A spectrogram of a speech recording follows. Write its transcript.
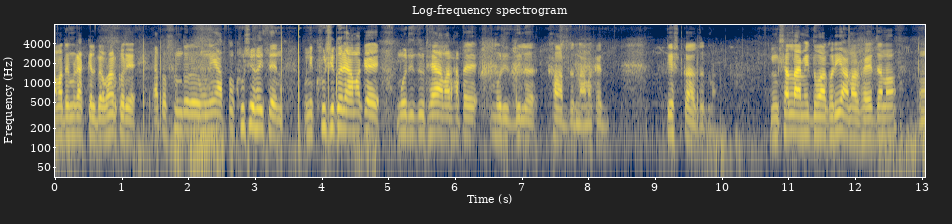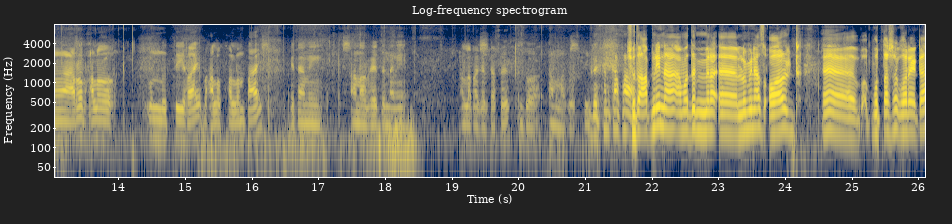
আমাদের মিরাক্কেল ব্যবহার করে, এত সুন্দর উনি এত খুশি হয়েছেন উনি খুশি করে আমাকে মরিচ উঠে আমার হাতে মরিচ দিল খাওয়ার জন্য, আমাকে টেস্ট করার জন্য। ইনশাল্লাহ আমি দোয়া করি আনোয়ার ভাইয়ের যেন আরও ভালো উন্নতি হয়, ভালো ফলন পায়। এটা আমি আনোয়ার ভাইয়ের জন্য আমি আল্লাহ পাকের কাছে দোয়া কামনা করছি। শুধু আপনি না আমাদের লুমিনাস ওয়ার্ল্ড প্রত্যাশা করে এটা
